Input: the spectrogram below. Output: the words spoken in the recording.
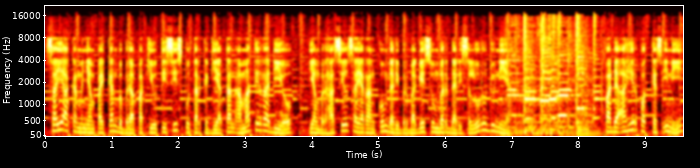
saya akan menyampaikan beberapa QTC seputar kegiatan amatir radio, yang berhasil saya rangkum dari berbagai sumber dari seluruh dunia. Pada akhir podcast ini,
